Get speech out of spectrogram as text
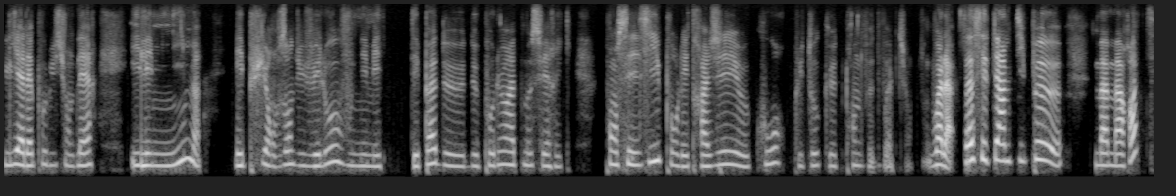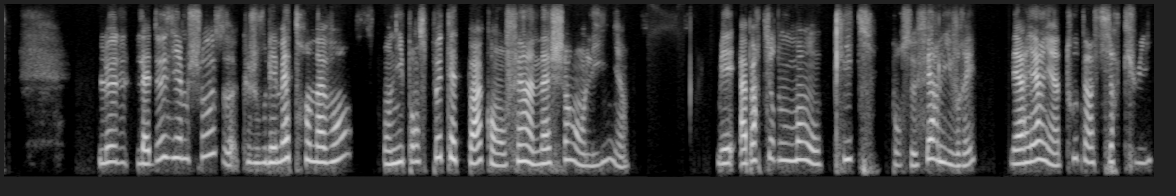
lié à la pollution de l'air, il est minime. Et puis, en faisant du vélo, vous n'émettez pas de, polluants atmosphériques. Pensez-y pour les trajets courts plutôt que de prendre votre voiture. Voilà, ça c'était un petit peu ma marotte. la deuxième chose que je voulais mettre en avant, on n'y pense peut-être pas quand on fait un achat en ligne, mais à partir du moment où on clique pour se faire livrer, derrière, il y a tout un circuit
